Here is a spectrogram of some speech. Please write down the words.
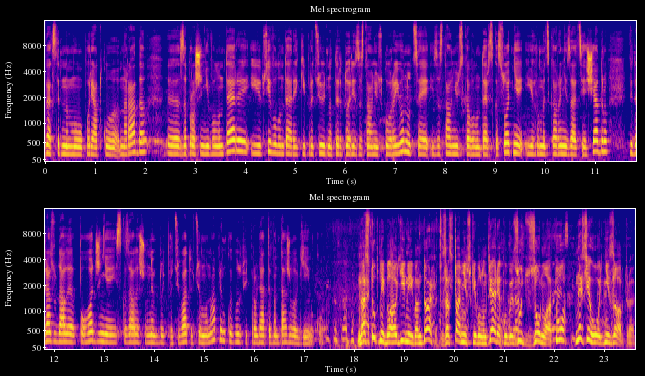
в екстреному порядку нарада, е, запрошені волонтери, і всі волонтери, які працюють на території Заставнівського району, це і Заставнівська волонтерська сотня, і громадська організація Щедро, відразу дали погодження і сказали, що вони будуть працювати в цьому напрямку і будуть відправляти вантаж в Авдіївку. Наступний благодійний вантаж заставнівські волонтери повезуть в зону АТО не сьогодні-завтра.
